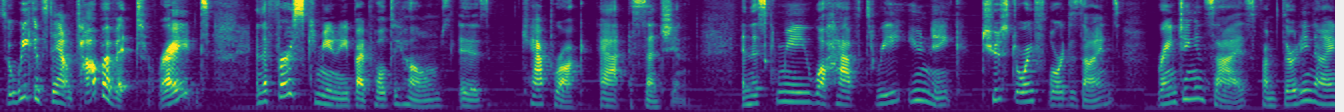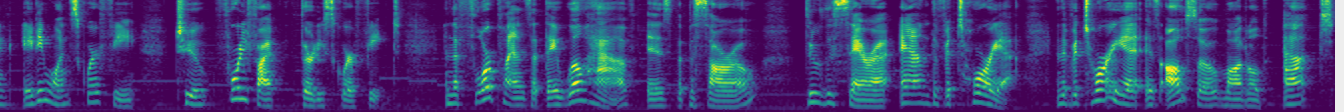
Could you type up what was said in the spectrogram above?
so we can stay on top of it, right? And the first community by Pulte Homes is Caprock at Ascension. And this community will have three unique two story floor designs ranging in size from 3981 square feet to 4530 square feet. And the floor plans that they will have is the Pissarro, through the Sarah, and the Victoria. And the Victoria is also modeled at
